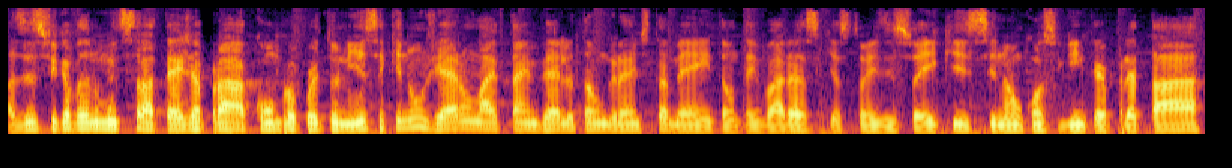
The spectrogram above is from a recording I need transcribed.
às vezes fica fazendo muita estratégia para compra oportunista que não gera um Lifetime Velho tão grande também. Então tem várias questões isso aí que se não conseguir interpretar,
